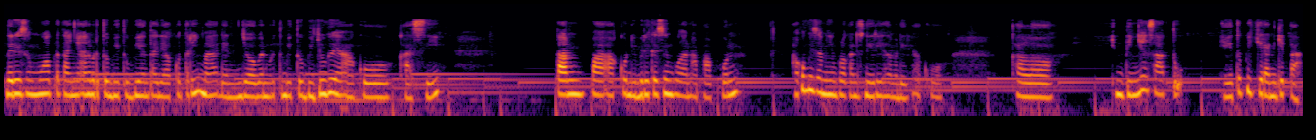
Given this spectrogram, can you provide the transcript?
dari semua pertanyaan bertubi-tubi yang tadi aku terima dan jawaban bertubi-tubi juga yang aku kasih, tanpa aku diberi kesimpulan apa pun, aku bisa menyimpulkan sendiri sama diri aku. Kalau intinya satu yaitu pikiran kita.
